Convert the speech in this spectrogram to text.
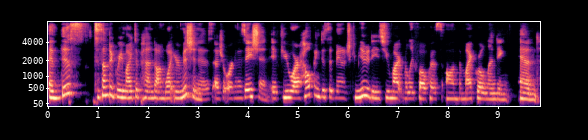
And this to some degree might depend on what your mission is as your organization. If you are helping disadvantaged communities, you might really focus on the micro lending end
